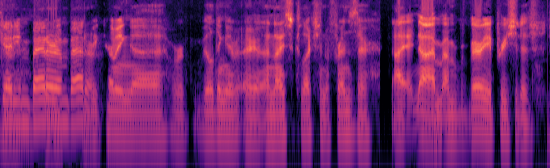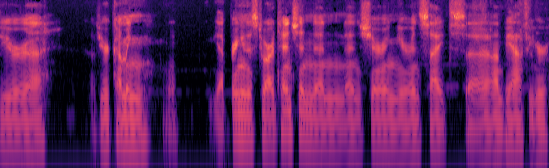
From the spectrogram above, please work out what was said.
getting better and better. Becoming, uh, we're building a, a, a nice collection of friends there. I no, I'm I'm very appreciative of your uh, of your coming, well, yeah, bringing this to our attention and and sharing your insights uh, on behalf of your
